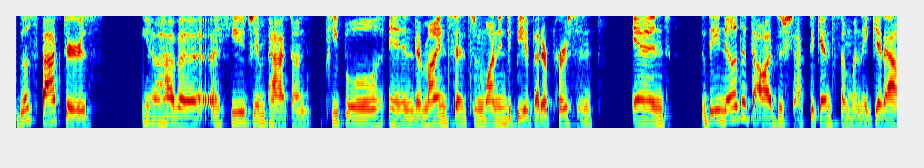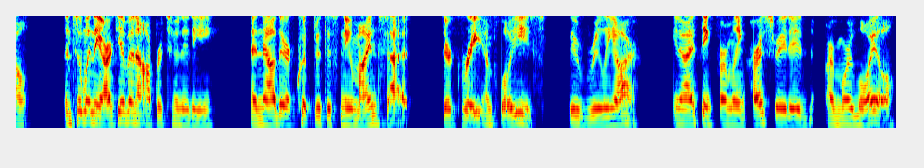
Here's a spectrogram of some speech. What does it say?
those factors, you know, have a, a huge impact on people and their mindsets and wanting to be a better person. And they know that the odds are stacked against them when they get out. And so when they are given an opportunity and now they're equipped with this new mindset, they're great employees. They really are. You know, I think formerly incarcerated are more loyal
